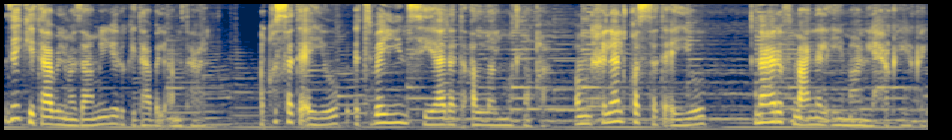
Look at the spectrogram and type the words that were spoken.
زي كتاب المزامير وكتاب الأمثال قصة أيوب تبين سيادة الله المطلقة ومن خلال قصة أيوب نعرف معنى الإيمان الحقيقي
